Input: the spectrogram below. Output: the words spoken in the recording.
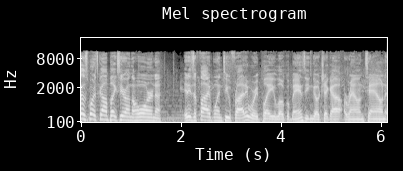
On Sports Complex here on the Horn. It is a 512 Friday where we play local bands you can go check out around town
